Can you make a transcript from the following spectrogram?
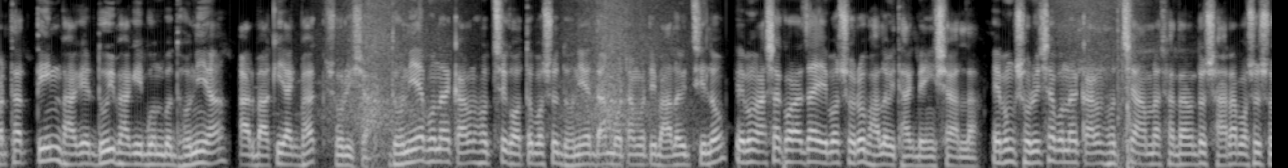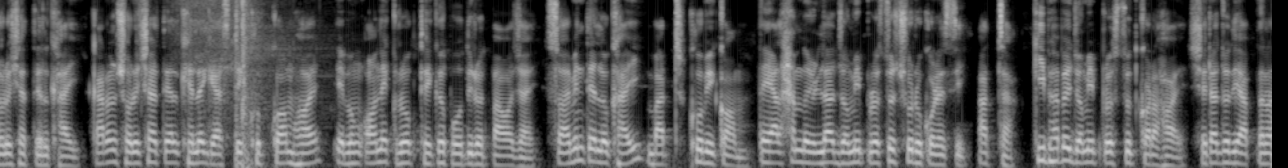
অর্থাৎ তিন ভাগের দুই ভাগই বুনবো ধনিয়া আর বাকি এক ভাগ সরিষা। ধনিয়া বোনার কারণ হচ্ছে গত বছর ধনিয়ার দাম মোটামুটি ভালোই ছিল এবং আশা করা যায় এবছরও ভালোই থাকবে ইনশাআল্লাহ। এবং সরিষা বোনার কারণ হচ্ছে আমরা সাধারণত সারা বছর সরিষার তেল খাই। কারণ সরিষার তেল খেলে গ্যাস্ট্রিক খুব কম হয় এবং অনেক রোগ থেকে প্রতিরোধ পাওয়া যায়। সয়াবিন তেলও খাই, বাট খুবই কম। তাই আলহামদুলিল্লাহ জমি প্রস্তুত শুরু করেছি। আচ্ছা কীভাবে জমি প্রস্তুত করা হয়, সেটা যদি আপনারা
